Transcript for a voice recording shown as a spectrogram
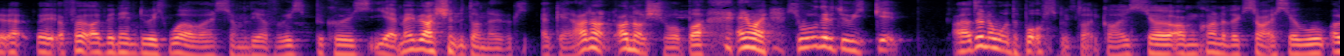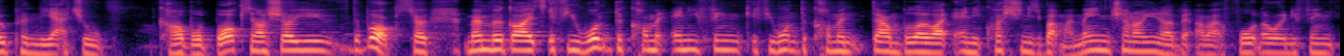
I felt like they didn't do as well as some of the others because yeah, maybe I shouldn't have done those again. I don't, I'm not sure, but anyway, so what we're gonna do is get I don't know what the box looks like, guys, so I'm kind of excited. So we'll open the actual cardboard box and I'll show you the box. So remember, guys, if you want to comment anything, if you want to comment down below, like any questions about my main channel, you know, about Fortnite or anything,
